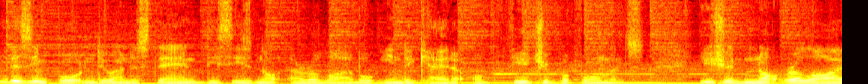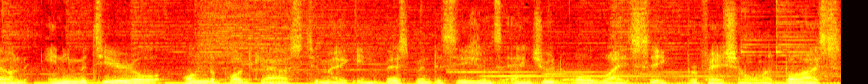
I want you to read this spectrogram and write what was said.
it is important to understand this is not a reliable indicator of future performance. You should not rely on any material on the podcast to make investment decisions and should always seek professional advice.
